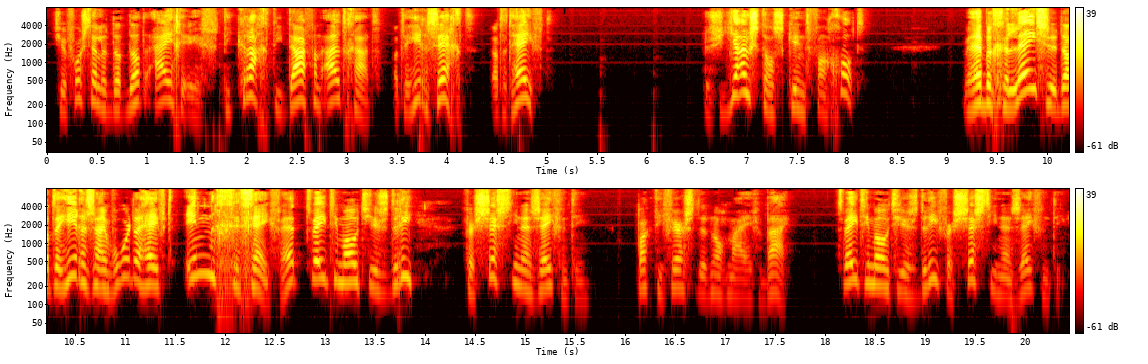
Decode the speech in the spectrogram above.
Moet je je voorstellen dat dat eigen is, die kracht die daarvan uitgaat, wat de Heer zegt, dat het heeft. Dus juist als kind van God. We hebben gelezen dat de Heer zijn woorden heeft ingegeven. Hè? 2 Timotheus 3, vers 16 en 17. Pak die versen er nog maar even bij. 2 Timotheus 3, vers 16 en 17.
